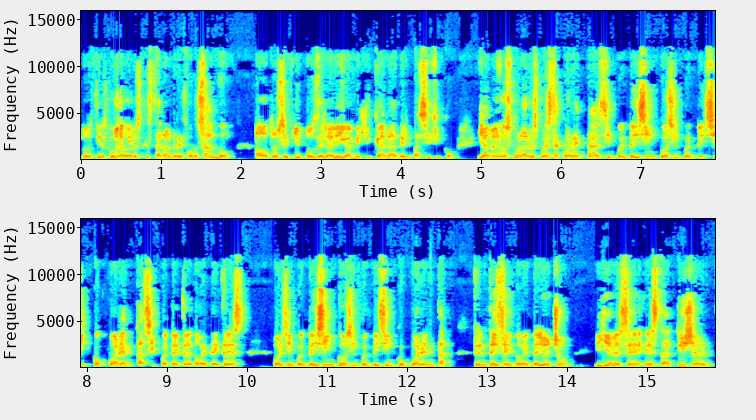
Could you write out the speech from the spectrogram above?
los 10 jugadores que estarán reforzando a otros equipos de la Liga Mexicana del Pacífico. Llámenos con la respuesta correcta al 55 55 40 53 93 o al 55 55 40 36 98 y llévese esta t-shirt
